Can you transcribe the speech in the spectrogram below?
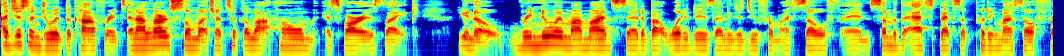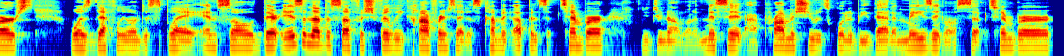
I just enjoyed the conference, and I learned so much. I took a lot home as far as like you know, renewing my mindset about what it is I need to do for myself and some of the aspects of putting myself first was definitely on display. And so there is another Selfish Philly conference that is coming up in September. You do not want to miss it. I promise you it's going to be that amazing on September.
